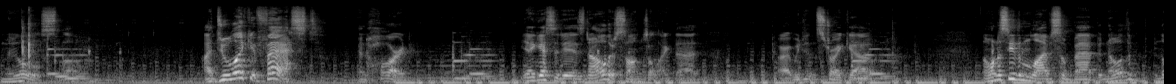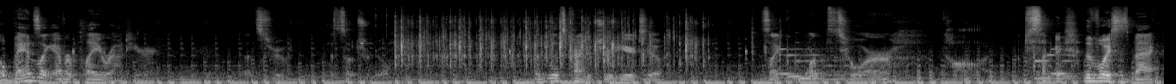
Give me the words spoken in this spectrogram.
Maybe a little slow. I do like it fast and hard. Yeah, I guess it is. Not all their songs are like that. All right, we didn't strike out. I want to see them live so bad, but no other no bands like ever play around here. That's true. That's so true. That's kind of true here too. It's like Warped Tour. God. Sorry. The voice is back.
